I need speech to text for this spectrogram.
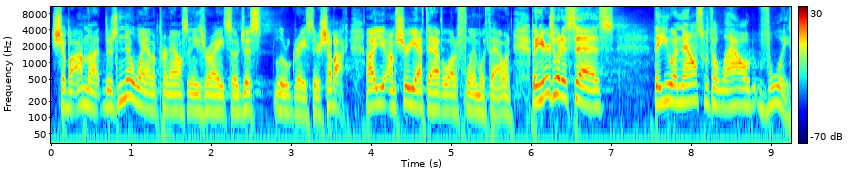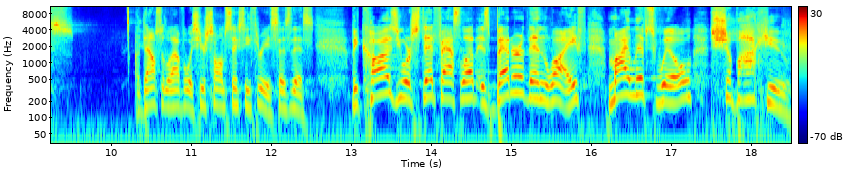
Shabbat. I'm not, there's no way I'm pronouncing these right, so just a little grace there. Shabbat. Uh, I'm sure you have to have a lot of phlegm with that one. But here's what it says that you announce with a loud voice. Announce with a loud voice. Here's Psalm 63. It says this Because your steadfast love is better than life, my lips will shabach you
